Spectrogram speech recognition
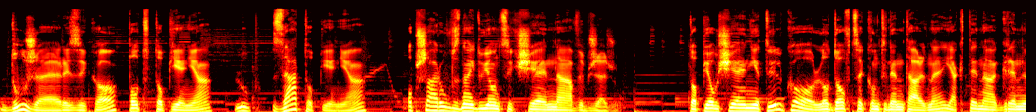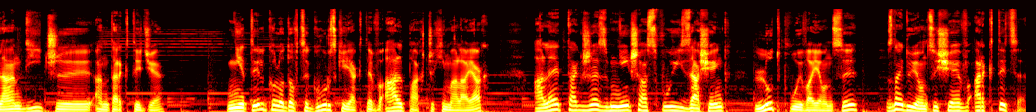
duże ryzyko podtopienia lub zatopienia obszarów znajdujących się na wybrzeżu. Topią się nie tylko lodowce kontynentalne, jak te na Grenlandii czy Antarktydzie, nie tylko lodowce górskie, jak te w Alpach czy Himalajach, ale także zmniejsza swój zasięg lód pływający znajdujący się w Arktyce.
